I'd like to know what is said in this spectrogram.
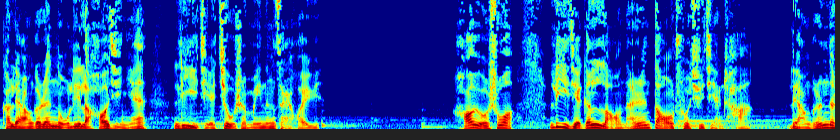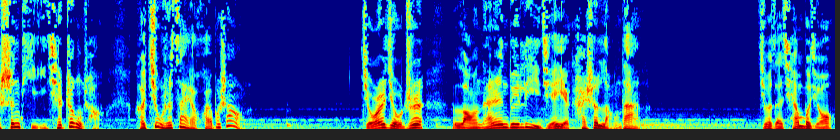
可两个人努力了好几年，丽姐就是没能再怀孕。好友说，丽姐跟老男人到处去检查，两个人的身体一切正常，可就是再也怀不上了。久而久之，老男人对丽姐也开始冷淡了。就在前不久，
